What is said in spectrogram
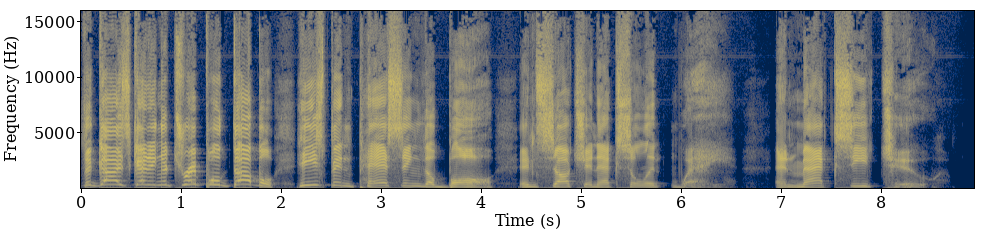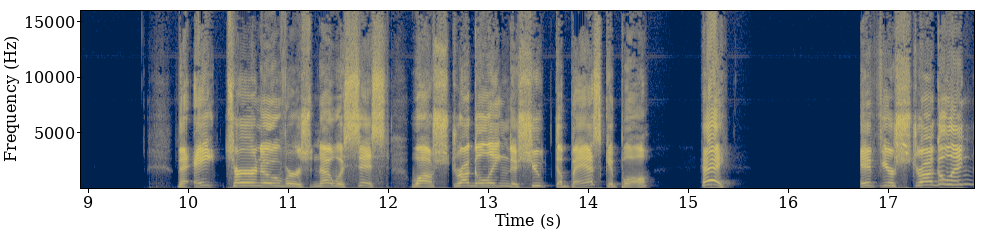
the guy's getting a triple double. He's been passing the ball in such an excellent way, and Maxey too. The eight turnovers, no assist, while struggling to shoot the basketball. Hey, if you're struggling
